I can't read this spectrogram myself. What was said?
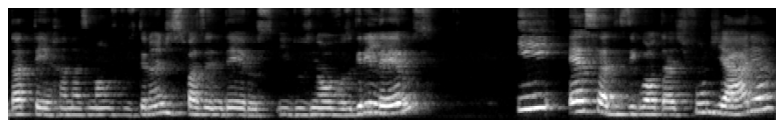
da terra nas mãos dos grandes fazendeiros e dos novos grileiros, e essa desigualdade fundiária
